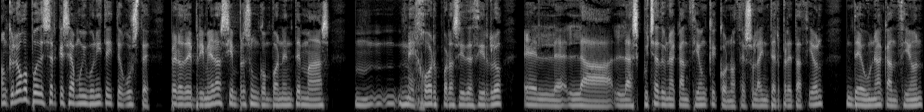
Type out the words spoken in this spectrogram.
Aunque luego puede ser que sea muy bonita y te guste, pero de primera siempre es un componente más mejor, por así decirlo, la, la escucha de una canción que conoces o la interpretación de una canción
